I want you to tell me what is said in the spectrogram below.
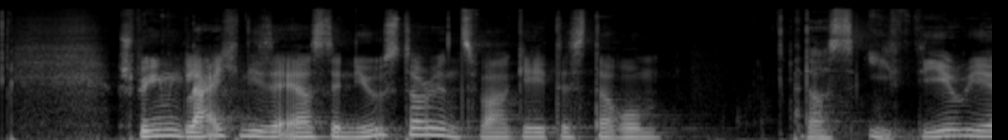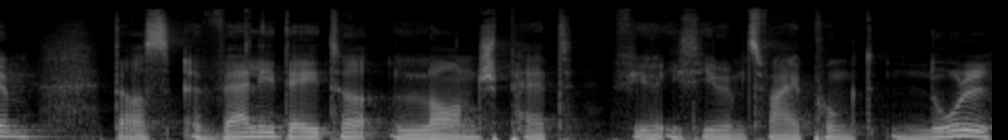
Wir springen gleich in diese erste News Story und zwar geht es darum, dass Ethereum das Validator Launchpad für Ethereum 2.0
